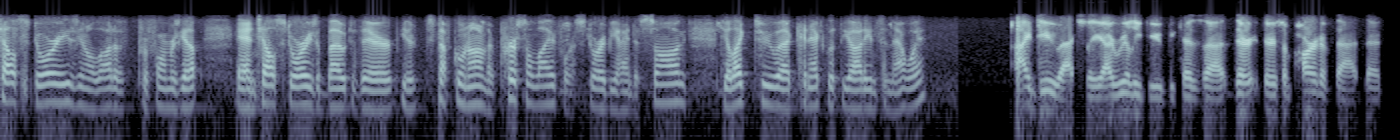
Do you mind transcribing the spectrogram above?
tell stories. You know, a lot of performers get up and tell stories about their know, stuff going on in their personal life or a story behind a song. Do you like to uh, connect with the audience in that way? I do actually. I really do because uh, there there's a part of that that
